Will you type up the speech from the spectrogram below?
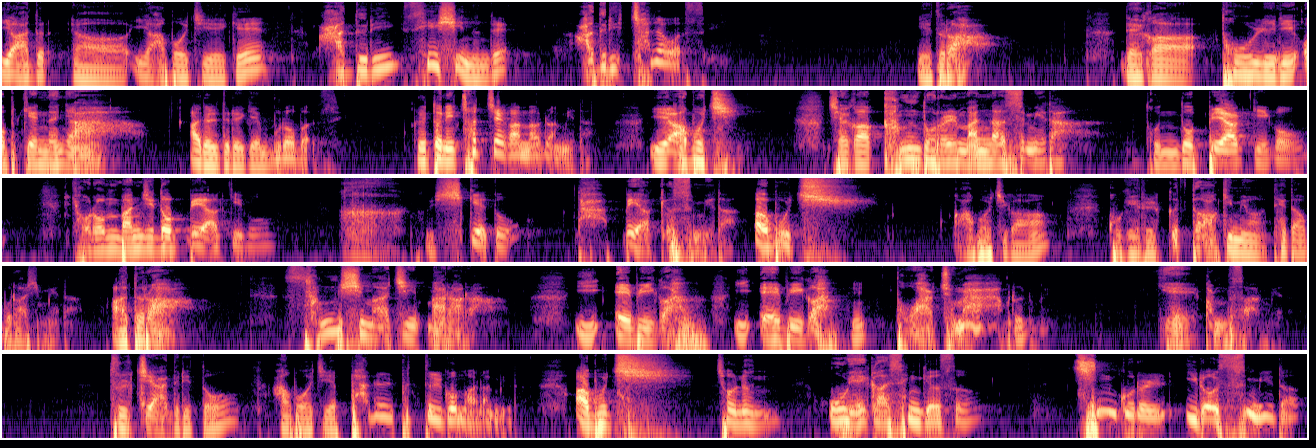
이 아들, 어, 이 아버지에게 아들이 셋이 있는데 아들이 찾아왔어요. 얘들아, 내가 도울 일이 없겠느냐? 아들들에게 물어봤어요. 그랬더니 첫째가 말합니다. 예, 아버지. 제가 강도를 만났습니다. 돈도 빼앗기고, 결혼 반지도 빼앗기고, 그 시계도 다 빼앗겼습니다. 아버지. 아버지가 고개를 끄덕이며 대답을 하십니다. 아들아, 상심하지 말아라. 이 애비가, 이 애비가 도와주마. 그러는 거예요. 예, 감사합니다. 둘째 아들이 또 아버지의 팔을 붙들고 말합니다. 아버지, 저는 오해가 생겨서 친구를 잃었습니다.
